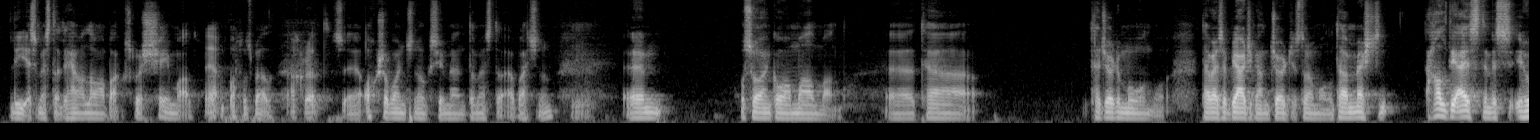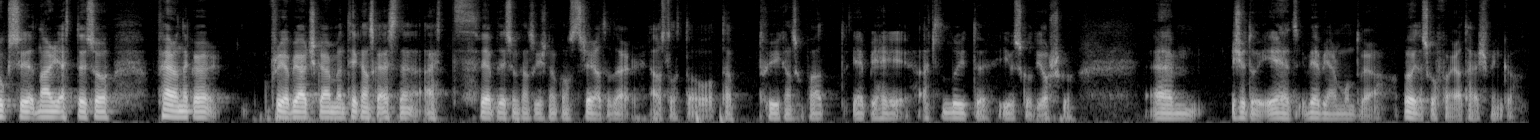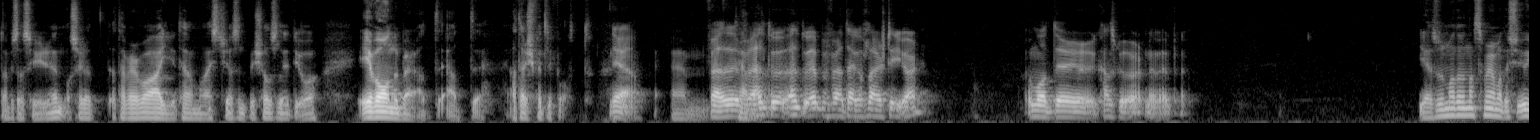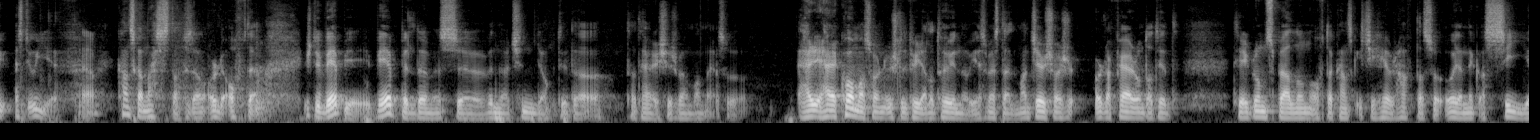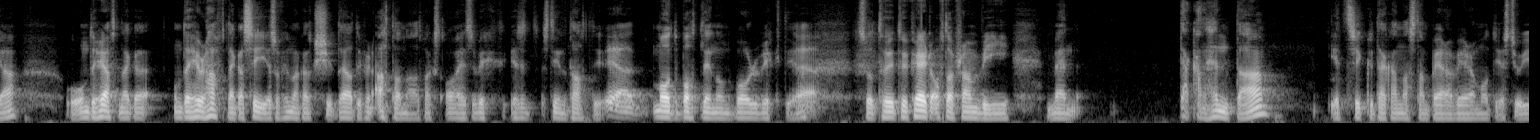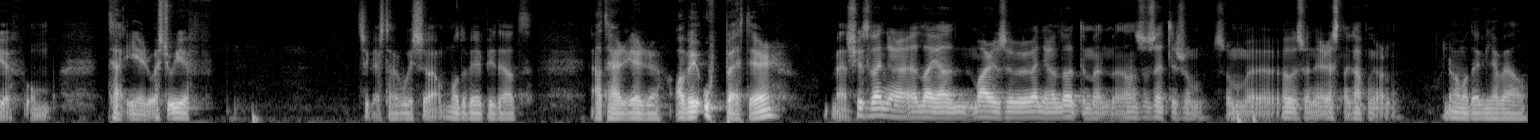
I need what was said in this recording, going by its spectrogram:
li sms det här långa back ska schemal ja. öppna spel akkurat så också vann också men det mesta av matchen ehm och så en går Malman eh ta ta Jordan Moon och där var så Bjarke kan George Storm och ta mest halt i isen vis i huxi när efter så Ferran några fria Bjarke men till ganska isen ett vebli som kanske inte koncentrerat det där jag stått och ta tog ganska på att EPH att lute i skott i Orsko ehm ikke du er et VBR måtte være øyne skuffer at her svinga da vi så sier den og så at det var vei til man ikke synes blir kjølslig og jeg vanlig bare at at at det er ikke fått ja for helt du helt du er for at jeg har flere stier og måtte kanskje ørne vet du Ja, så måtte nästan mer mot STUF. Ja. Kanske nästa så eller ofta. Just det VB VB dömes vinner chinjong till det det här är ju svamman där så här här kommer sån ursel för alla tøyna och SMS är man gör så orda fair runt till till grundspelen ofta kanske inte har haft så öliga några sia och om det har haft några om det har haft några sia så finner man kanske det att det för en att han att faktiskt är så viktigt är stin tatt ja. mot bottlen och var viktigt ja. Så tog tøy fair ofta fram vi men det kan hända. Ett cykel det kan nästan bara vara mot just UF om det är och UF så jag står visst mot det blir det att at her er av vi oppe etter. Men Sjus vänner eller ja Marius över vänner löte men men han så sätter som som uh, i resten av kapingarna. Det har man det egentligen väl.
